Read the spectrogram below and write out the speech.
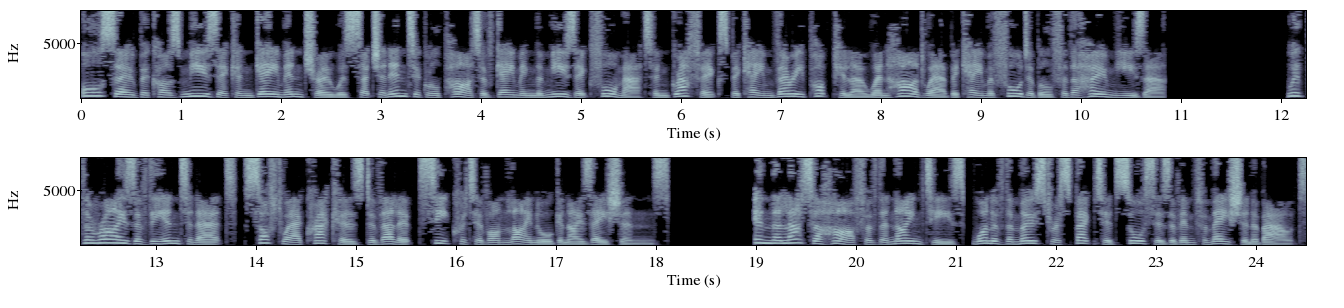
Also because music and game intro was such an integral part of gaming the music format and graphics became very popular when hardware became affordable for the home user. With the rise of the Internet, software crackers developed secretive online organizations. In the latter half of the 90s, one of the most respected sources of information about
